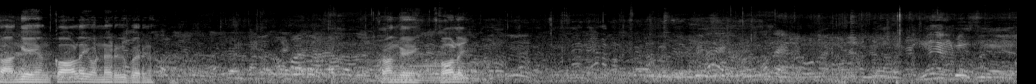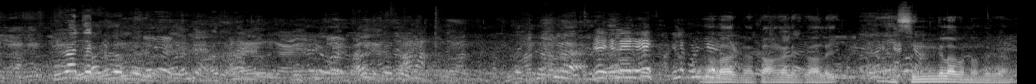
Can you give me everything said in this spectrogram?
காங்கேயம் காளை ஒன்று இருக்குது பாருங்க. காங்கேயம் காளை. நல்லா இருக்குங்க காங்காலி காளை. சிங்கிளாக கொண்டு வந்திருக்காங்க.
